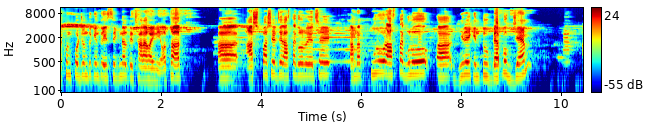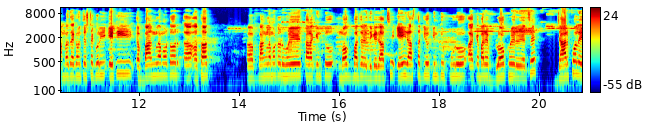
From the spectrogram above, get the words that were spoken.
এখন পর্যন্ত কিন্তু এই সিগন্যালটি ছাড়া হয়নি। অর্থাৎ আশপাশের যে রাস্তাগুলো রয়েছে আমরা পুরো রাস্তাগুলো ঘিরে কিন্তু ব্যাপক জ্যাম। আমরা দেখানোর চেষ্টা করি, এটি বাংলা মোটর অর্থাৎ বাংলা মোটর হয়ে তারা কিন্তু মগবাজারের দিকে যাচ্ছে। এই রাস্তাটিও কিন্তু পুরো একেবারে ব্লক হয়ে রয়েছে, যার ফলে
